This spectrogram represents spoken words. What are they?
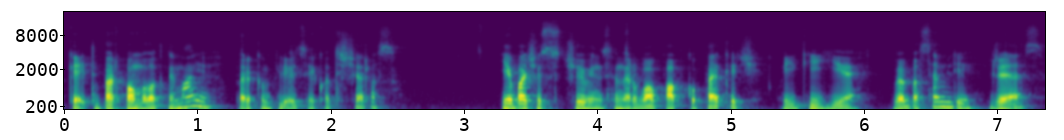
Окей, тепер помилок немає. Перекомпілюю цей код ще раз. Я бачу, що він згенерував папку package, у якій є WebAssembly, JS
